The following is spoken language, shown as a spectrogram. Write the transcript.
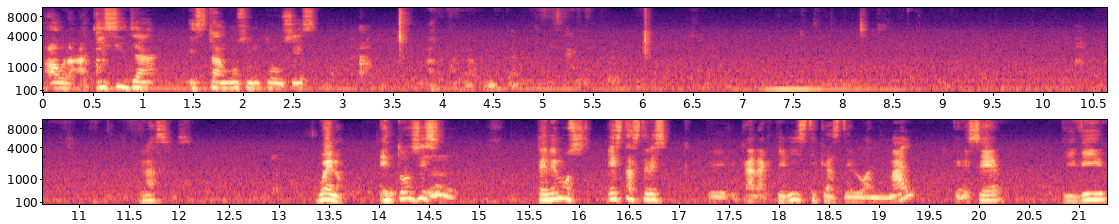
Ahora, aquí sí ya estamos entonces... Gracias. Bueno, entonces tenemos estas tres eh, características de lo animal, crecer, vivir,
